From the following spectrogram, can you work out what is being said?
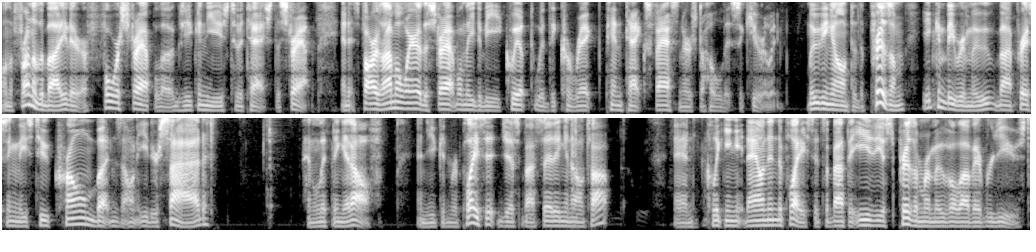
On the front of the body, there are four strap lugs you can use to attach the strap. And as far as I'm aware, the strap will need to be equipped with the correct Pentax fasteners to hold it securely. Moving on to the prism, it can be removed by pressing these two chrome buttons on either side and lifting it off. And you can replace it just by setting it on top and clicking it down into place. It's about the easiest prism removal I've ever used.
